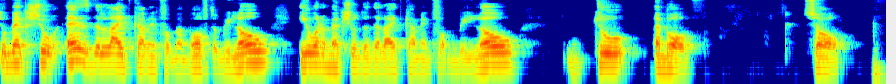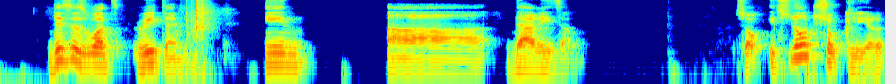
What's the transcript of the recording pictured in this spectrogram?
to make sure as the light coming from above to below, he want to make sure that the light coming from below to above. So this is what's written in uh, the Arizal. So it's not so clear.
